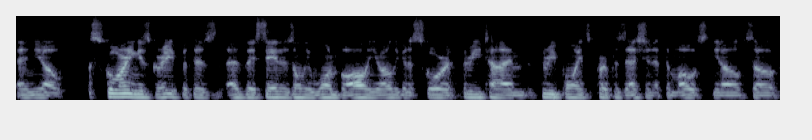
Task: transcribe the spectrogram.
And, you know, scoring is great, but there's, as they say, there's only one ball, and you're only going to score three time three points per possession at the most. You know, so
